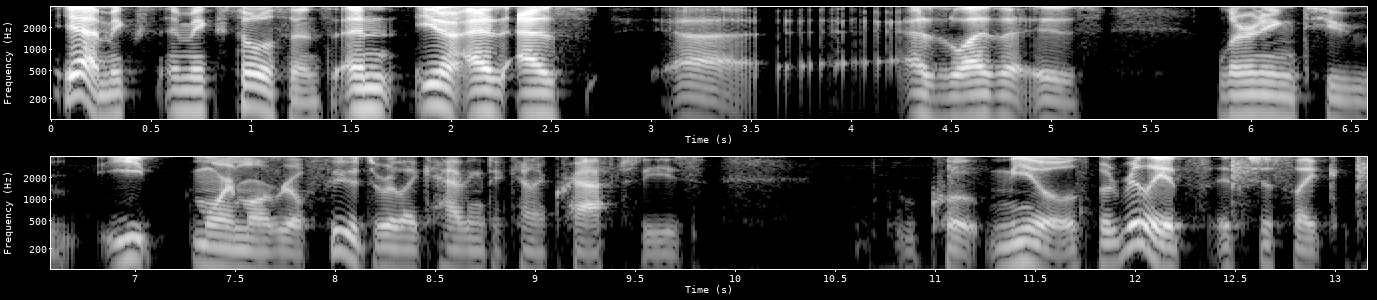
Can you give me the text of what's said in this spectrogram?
Yeah, it makes it makes total sense. And you know, as as uh, as Eliza is learning to eat more and more real foods, we're like having to kind of craft these quote meals. But really, it's it's just like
